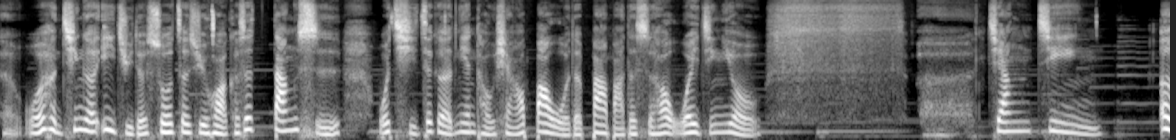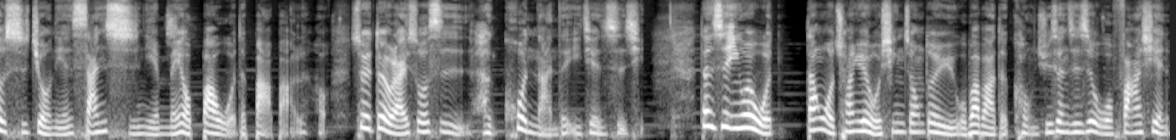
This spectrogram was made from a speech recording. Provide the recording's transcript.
呃，我很轻而易举的说这句话，可是当时我起这个念头想要抱我的爸爸的时候，我已经有呃将近。二十九年、三十年没有抱我的爸爸了，好，所以对我来说是很困难的一件事情。但是因为我当我穿越我心中对于我爸爸的恐惧，甚至是我发现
